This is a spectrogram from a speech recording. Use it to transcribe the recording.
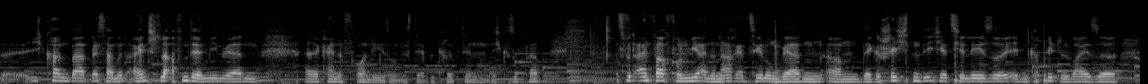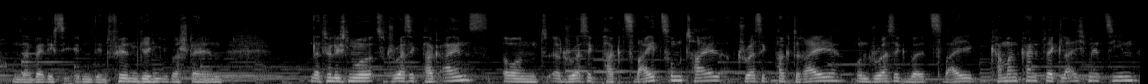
äh, ich kann besser mit Einschlafen-Termin werden. Äh, keine Vorlesung ist der Begriff, den ich gesucht habe. Es wird einfach von mir eine Nacherzählung werden ähm, der Geschichten, die ich jetzt hier lese, eben kapitelweise und dann werde ich sie eben den Filmen gegenüberstellen natürlich nur zu Jurassic Park 1 und äh, Jurassic Park 2 zum Teil. Ab Jurassic Park 3 und Jurassic World 2 kann man keinen Vergleich mehr ziehen.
